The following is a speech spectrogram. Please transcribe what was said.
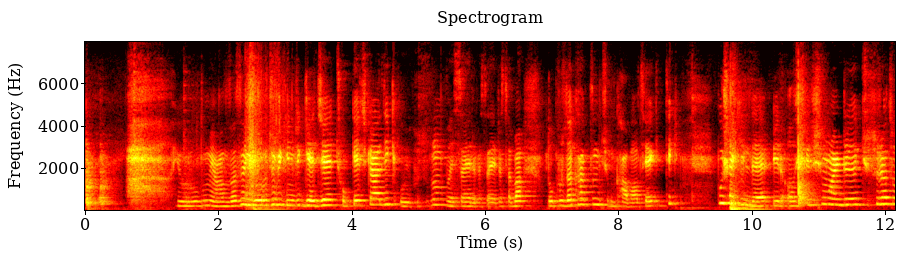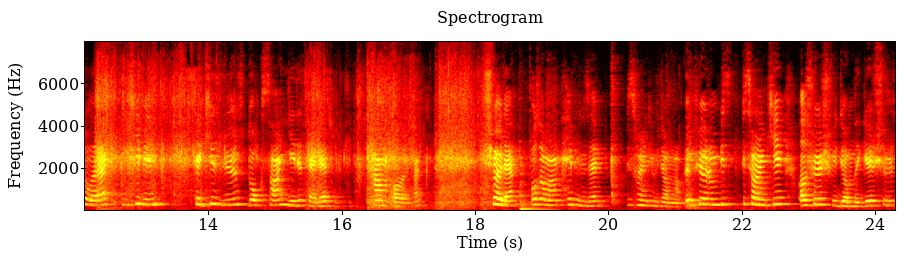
Yoruldum ya. Zaten yorucu bir gündü. Gece çok geç geldik. Uykusuzum vesaire vesaire. Sabah 9'da kalktım çünkü kahvaltıya gittik. Bu şekilde bir alışverişim vardı. Küsurat olarak 2897 TL tuttu. Tam olarak. Şöyle o zaman hepinize bir sonraki videomda öpüyorum. Biz bir sonraki alışveriş videomda görüşürüz.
